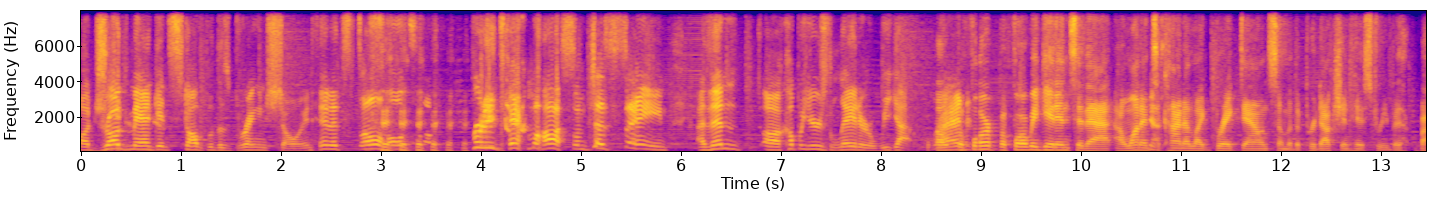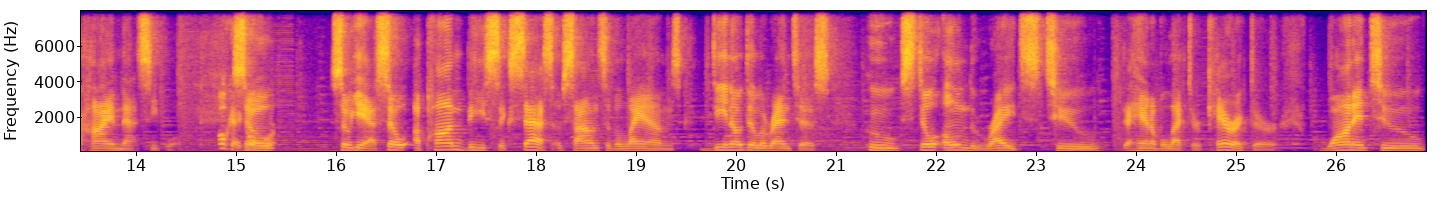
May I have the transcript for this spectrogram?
a drug man getting scalped with his brain showing, and it's still holds up pretty damn awesome. Just saying. And then uh, a couple years later, we got well, before before we get into that, I wanted yes. to kind of like break down some of the production history be- behind that sequel. Okay. So, so yeah. So upon the success of Silence of the Lambs, Dino De Laurentiis, who still owned the rights to the Hannibal Lecter character, wanted to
